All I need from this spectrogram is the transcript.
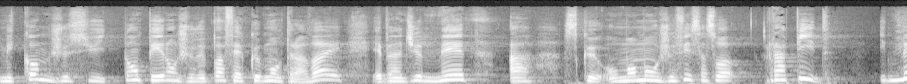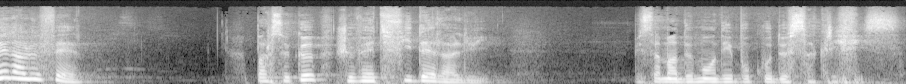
mais comme je suis tempérant, je ne veux pas faire que mon travail, eh bien Dieu m'aide à ce qu'au moment où je fais, ça soit rapide. Il m'aide à le faire. Parce que je vais être fidèle à lui. Mais ça m'a demandé beaucoup de sacrifices.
